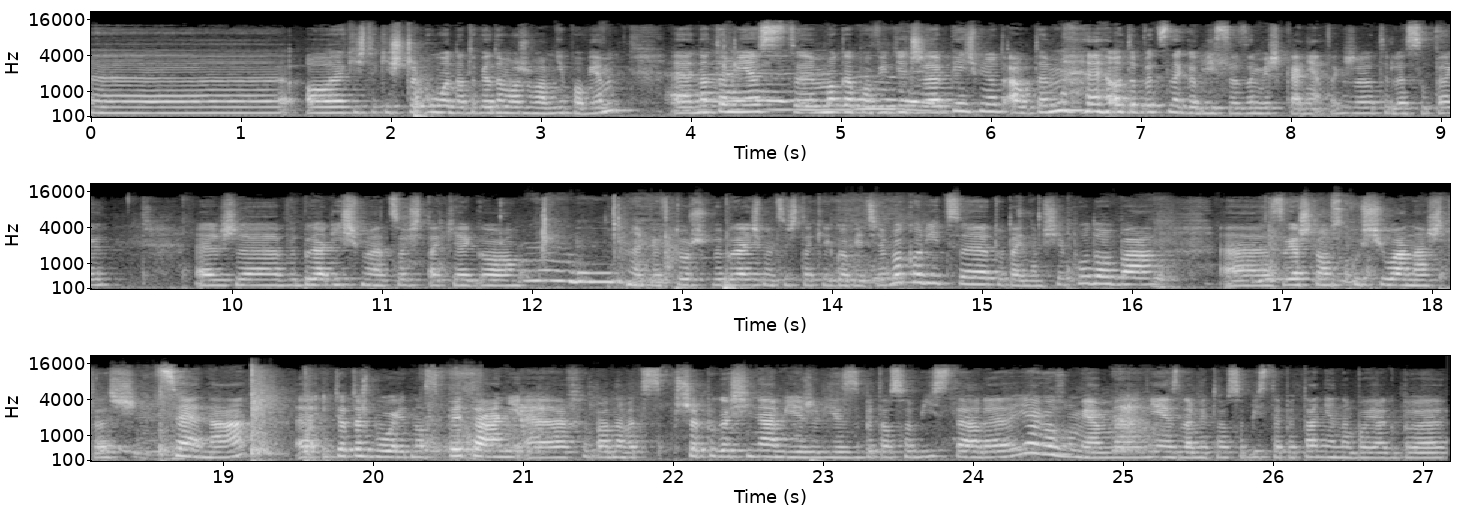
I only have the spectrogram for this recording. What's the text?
e, o jakieś takie szczegóły, no to wiadomo, że Wam nie powiem. E, natomiast mogę powiedzieć, że 5 minut autem od obecnego miejsca zamieszkania, także o tyle super, że wybraliśmy coś takiego, najpierw tuż wybraliśmy coś takiego, wiecie, w okolicy, tutaj nam się podoba. E, Zresztą skusiła nas też cena e, i to też było jedno z pytań, e, chyba nawet z przeprosinami, jeżeli jest zbyt osobiste, ale ja rozumiem, nie jest dla mnie to osobiste pytanie, no bo jakby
